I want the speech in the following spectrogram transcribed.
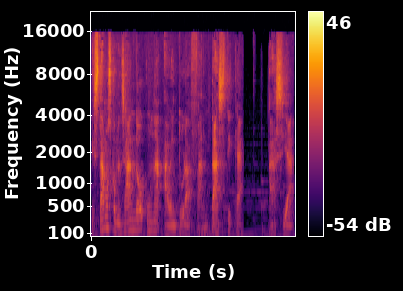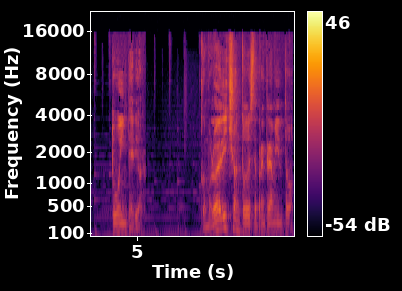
Estamos comenzando una aventura fantástica hacia tu interior. Como lo he dicho en todo este preentrenamiento,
